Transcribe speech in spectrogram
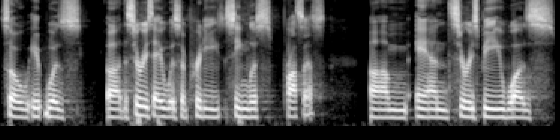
So it was, uh, the Series A was a pretty seamless process, um, and Series B was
